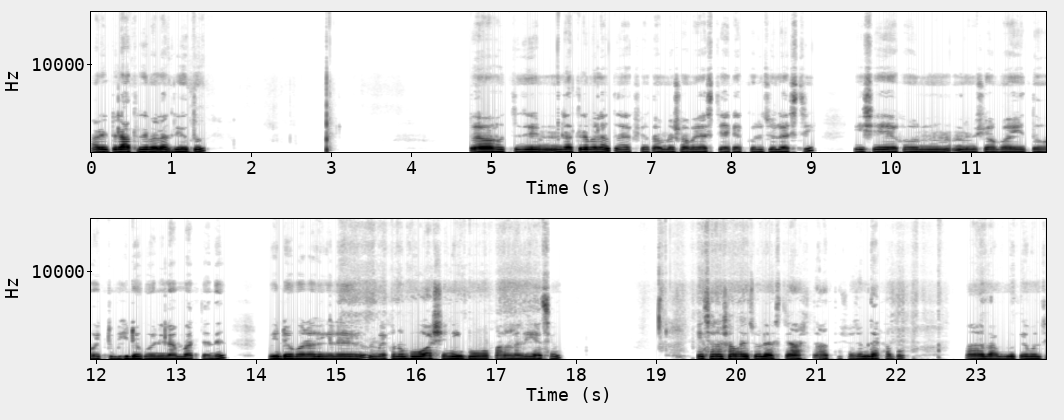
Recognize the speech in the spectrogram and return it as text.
আর এটা রাত্রেবেলা যেহেতু। হচ্ছে যে রাত্রেবেলা তো একসাথে আমরা সবাই আসছি, এক এক করে চলে আসছি। এসে এখন সবাই তো একটু ভিডিও করে নিলাম বাচ্চাদের। ভিডিও করা হয়ে গেলে এখনও বউ আসেনি, বউ পার্লারেই আছে। এছাড়া সবাই চলে আসছে আত্মীয় স্বজন দেখাবো। আর বাবুকে বলছে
